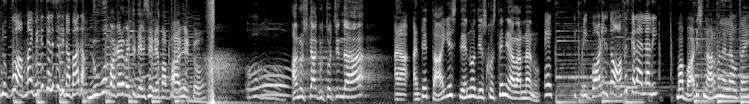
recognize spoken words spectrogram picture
నువ్వు అమ్మాయి వెతి తెలిసింది నా బాధ. నువ్వు మగాడు అయితే తెలిసేదే మా బాధ ఏంటో? అనుష్క గుర్తొచ్చిందా? ఆ, అంటే తాగేసి దేన్నో తీసుకొస్తే నేను అలా అన్నాను. ఏ ఇప్పుడు ఈ బాడీలతో ఆఫీస్కి ఎలా వెళ్ళాలి? మా బాడీస్ నార్మల్ ఎలా అవుతాయి?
